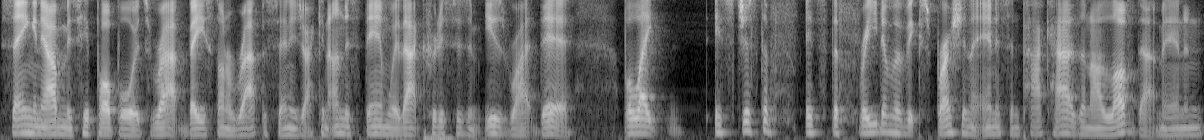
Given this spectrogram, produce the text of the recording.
saying an album is hip hop or it's rap based on a rap percentage, I can understand where that criticism is right there. But like it's just the it's the freedom of expression that Anderson .Paak has and I love that, man. And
